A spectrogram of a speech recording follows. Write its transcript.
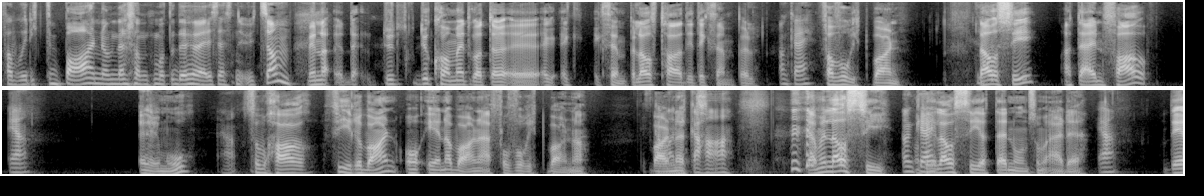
favorittbarn. om Det er sånn på en måte det høres nesten ut som. Men eh, Du, du kom med et godt eh, eksempel. La oss ta ditt eksempel. Okay. Favorittbarn. La oss si at det er en far ja. eller en mor ja. som har fire barn, og en av barna er favorittbarna. Det skal Barnet. man ikke ha. Ja, men la oss si okay. Okay, La oss si at det er noen som er det. Ja. Det,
